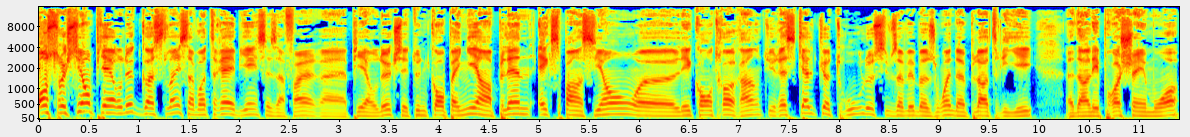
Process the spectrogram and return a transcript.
Construction Pierre-Luc Gosselin, ça va très bien ces affaires à Pierre-Luc. C'est une compagnie en pleine expansion. Euh, les contrats rentrent. Il reste quelques trous là, si vous avez besoin d'un plâtrier euh, dans les prochains mois.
